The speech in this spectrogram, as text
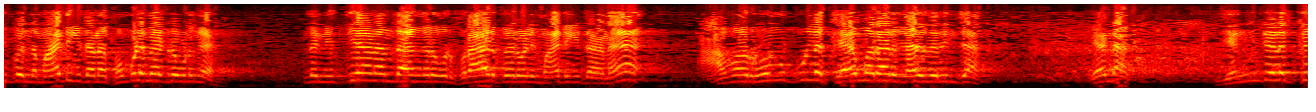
இப்ப இந்த மாட்டிக்கிட்டான பொம்பளை மேட்டர் விடுங்க. இந்த நித்யானந்தாங்கிற ஒரு பிராட் பேர் வழி மாட்டிக்கிட்டான அவன் ரூமுக்குள்ள கேமரா இருக்கு அது தெரிஞ்சா. ஏண்டா எங்களுக்கு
